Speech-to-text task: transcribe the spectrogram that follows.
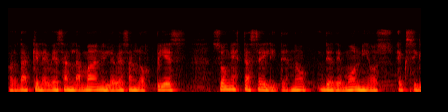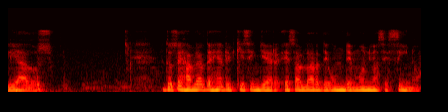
¿verdad? Que le besan la mano y le besan los pies, son estas élites, ¿no? De demonios exiliados. Entonces hablar de Henry Kissinger es hablar de un demonio asesino,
